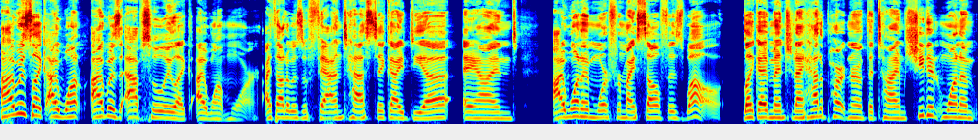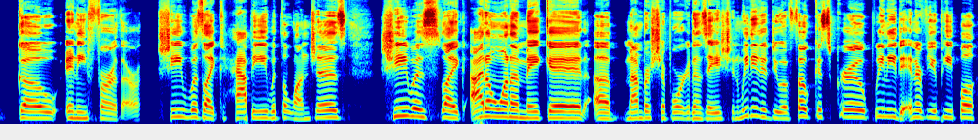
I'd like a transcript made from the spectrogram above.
I was like, I want, I was absolutely like, I want more. I thought it was a fantastic idea and I wanted more for myself as well. Like I mentioned, I had a partner at the time. She didn't want to go any further. She was like happy with the lunches. She was like, I don't want to make it a membership organization. We need to do a focus group. We need to interview people.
